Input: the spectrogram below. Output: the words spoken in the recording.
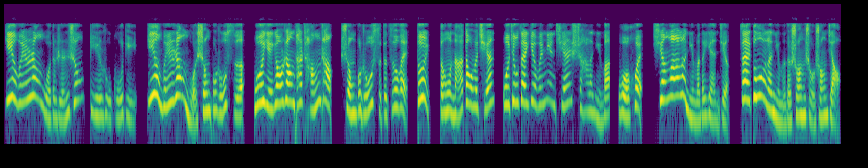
叶维让我的人生跌入谷底。叶维让我生不如死，我也要让他尝尝生不如死的滋味。对，等我拿到了钱，我就在叶维面前杀了你们。我会先挖了你们的眼睛，再剁了你们的双手双脚。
